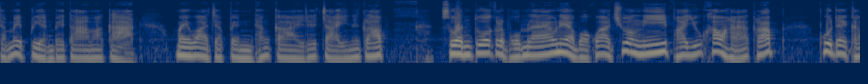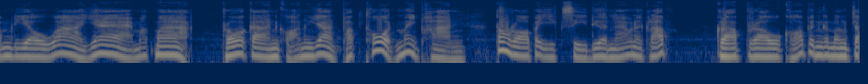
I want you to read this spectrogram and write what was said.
จะไม่เปลี่ยนไปตามอากาศ ไม่ว่าจะเป็นทั้งกายและใจนะครับ ส่วนตัวกระผมแล้วเนี่ยบอกว่าช่วงนี้พายุเข้าหาครับ พูดได้คำเดียวว่าแย่มากๆ เพราะว่าการขออนุญาตพักโทษไม่ผ่าน ต้องรอไปอีก 4 เดือนแล้วนะครับกราบเราขอเป็นกำลังใจ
